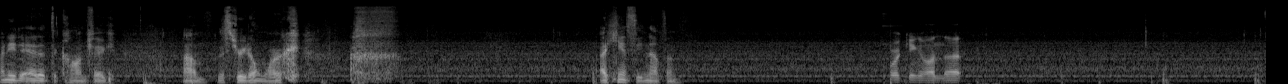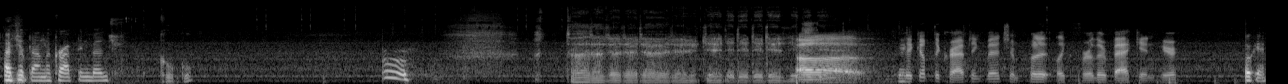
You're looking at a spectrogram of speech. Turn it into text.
I need to edit the config. Um, this tree don't work. I can't see nothing. Working on that. I put down the crafting bench. Cool, cool. Ugh. Uh, pick up the crafting bench and put it like further back in here. Okay.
